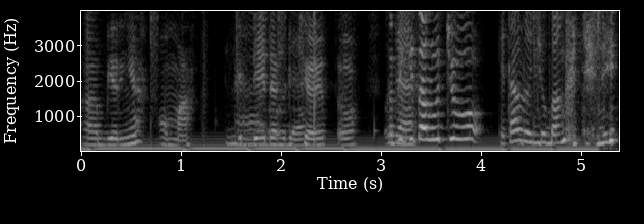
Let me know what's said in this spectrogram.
uh, birnya Oma Nah, gede dan udah. kecil itu tapi Udah. kita lucu. Kita lucu banget jadi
